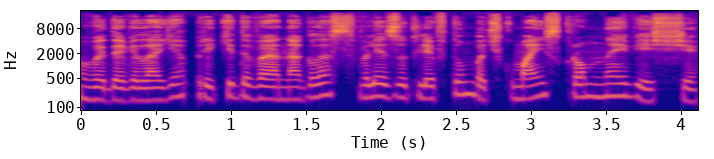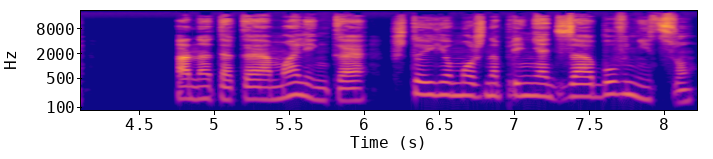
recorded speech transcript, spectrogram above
Выдавила я, прикидывая на глаз, влезут ли в тумбочку мои скромные вещи. Она такая маленькая, что ее можно принять за обувницу.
